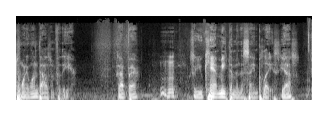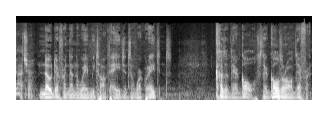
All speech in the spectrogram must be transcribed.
21,000 for the year. Is that fair? Mm-hmm. So you can't meet them in the same place. Yes? Gotcha. No different than the way we talk to agents and work with agents because of their goals. Their goals are all different.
